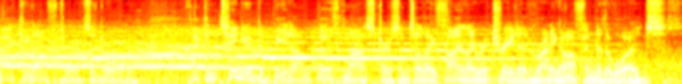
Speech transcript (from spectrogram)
backing off towards the door. I continued to beat on both monsters until they finally retreated, running off into the woods.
